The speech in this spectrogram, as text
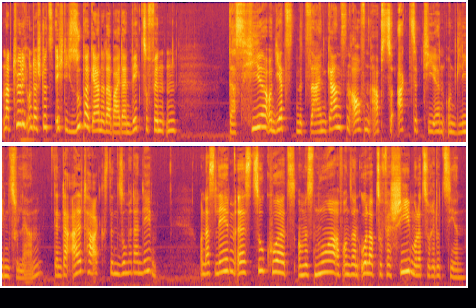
Natürlich unterstütze ich dich super gerne dabei, deinen Weg zu finden, das hier und jetzt mit seinen ganzen Auf und Abs zu akzeptieren und lieben zu lernen. Denn der Alltag ist in Summe dein Leben. Und das Leben ist zu kurz, um es nur auf unseren Urlaub zu verschieben oder zu reduzieren.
